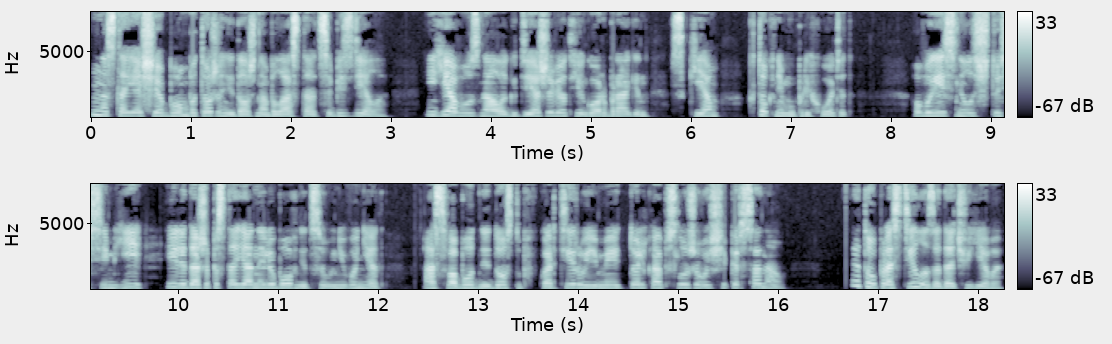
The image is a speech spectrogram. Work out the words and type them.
Настоящая бомба тоже не должна была остаться без дела. И Ева узнала, где живет Егор Брагин, с кем, кто к нему приходит. Выяснилось, что семьи или даже постоянной любовницы у него нет, а свободный доступ в квартиру имеет только обслуживающий персонал. Это упростило задачу Евы.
